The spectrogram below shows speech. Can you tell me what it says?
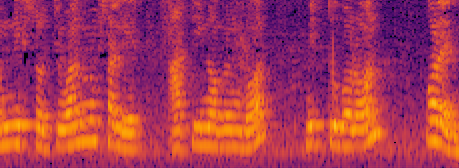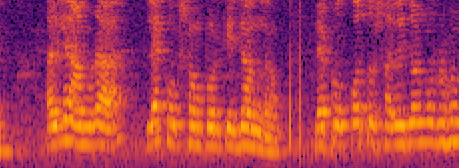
উনিশশো চুয়ান্ন সালের আটই নভেম্বর মৃত্যুবরণ করেন। তাইলে আমরা লেখক সম্পর্কে জানলাম, লেখক কত সালে জন্মগ্রহণ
